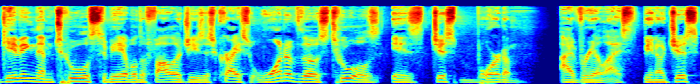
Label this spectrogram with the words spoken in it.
giving them tools to be able to follow Jesus Christ. One of those tools is just boredom. I've realized, you know, just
